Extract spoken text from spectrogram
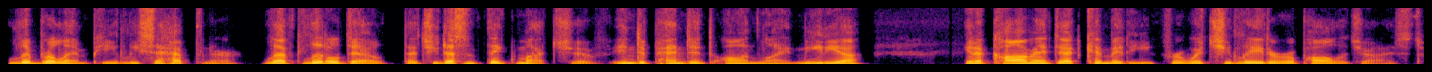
Liberal MP Lisa Hepfner left little doubt that she doesn't think much of independent online media in a comment at committee for which she later apologized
